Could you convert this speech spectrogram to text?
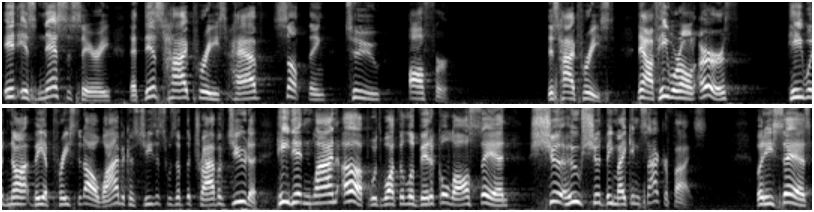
it is necessary that this high priest have something to offer. This high priest. Now, if he were on earth, he would not be a priest at all. Why? Because Jesus was of the tribe of Judah. He didn't line up with what the Levitical law said should, who should be making sacrifice. But he says,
